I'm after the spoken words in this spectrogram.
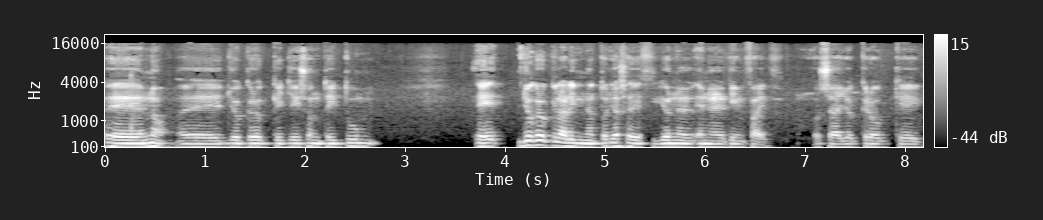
Eh, no, eh, yo creo que Jason Tatum... Eh, yo creo que la eliminatoria se decidió en el, en el Game 5. O sea, yo creo que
